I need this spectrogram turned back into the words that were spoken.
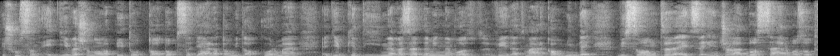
és 21 évesen alapította a Doxa gyárat, amit akkor már egyébként így nevezett, de még nem volt védett márka, mindegy. Viszont egy szegény családból származott,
